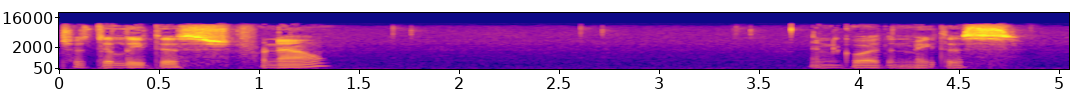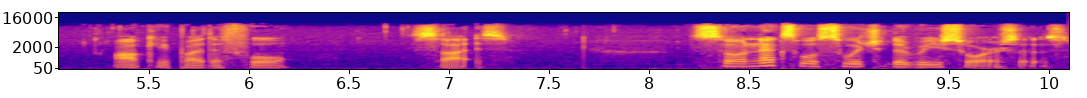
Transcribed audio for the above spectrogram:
just delete this for now and go ahead and make this occupy the full size so next we'll switch to the resources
